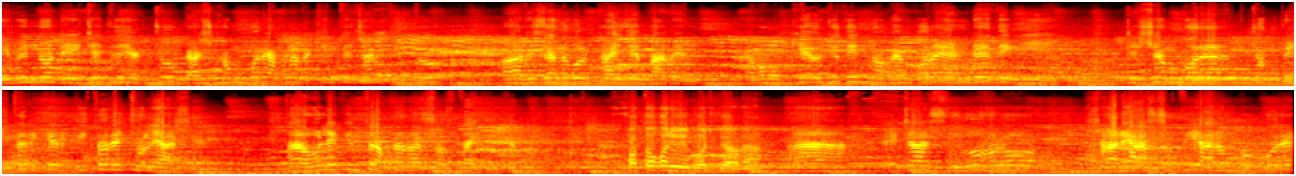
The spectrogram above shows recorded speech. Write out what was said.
বিভিন্ন ডেটে যদি একটু গ্যাস কম করে আপনারা কিনতে চান, কিন্তু রিজনেবল প্রাইসে পাবেন। এবং কেউ যদি নভেম্বরের এন্ডে গিয়ে ডিসেম্বরের চব্বিশ তারিখের ভিতরে চলে আসেন তাহলে কিন্তু আপনারা সস্তায় কিনতে পারেন কত করে আহ, এটা শুরু হলো সাড়ে আটশো দিয়ে আরম্ভ করে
